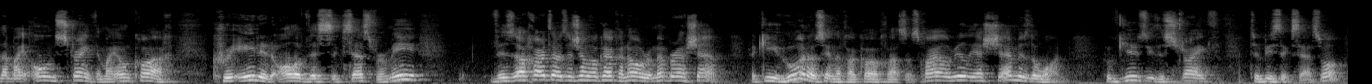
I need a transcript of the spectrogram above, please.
that my own strength and my own koach created all of this success for me. No, remember Hashem. Really, Hashem is the one who gives you the strength to be successful,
